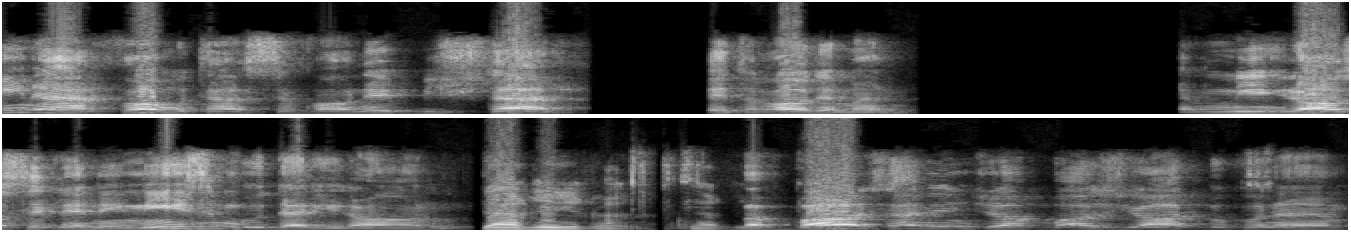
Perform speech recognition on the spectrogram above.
این حرفا متاسفانه بیشتر اعتقاد من میراث لنینیزم بود در ایران. دقیقا و دقیقا. باز هم اینجا باز یاد بکنم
